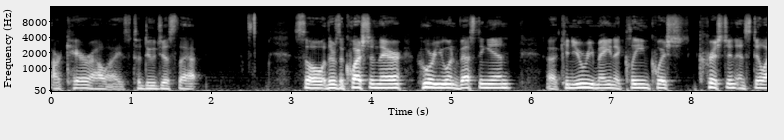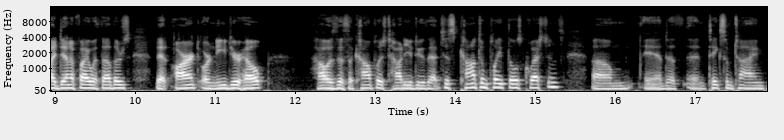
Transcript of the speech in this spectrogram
our care allies, to do just that. So there's a question there who are you investing in? Uh, can you remain a clean Christian and still identify with others that aren't or need your help? How is this accomplished? How do you do that? Just contemplate those questions um, and, uh, and take some time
